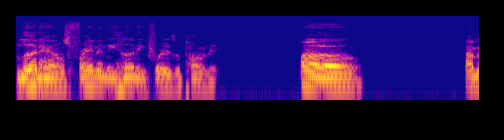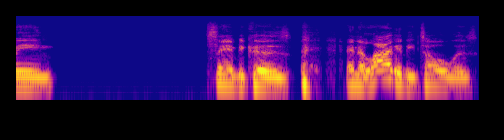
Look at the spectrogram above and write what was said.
bloodhounds frantically hunting for his opponent. Uh I mean, saying because and the lie that he told was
